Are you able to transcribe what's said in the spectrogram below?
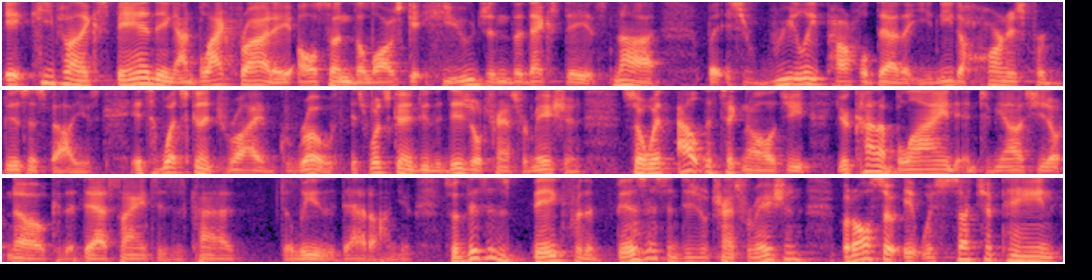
it keeps on expanding on Black Friday, all of a sudden the logs get huge and the next day it's not, but it's really powerful data that you need to harness for business values. It's what's going to drive growth. It's what's going to do the digital transformation. So without the technology, you're kind of blind and to be honest, you don't know because the data scientist is kind of deleted the data on you. So this is big for the business and digital transformation, but also it was such a pain.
